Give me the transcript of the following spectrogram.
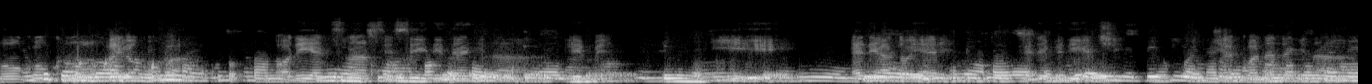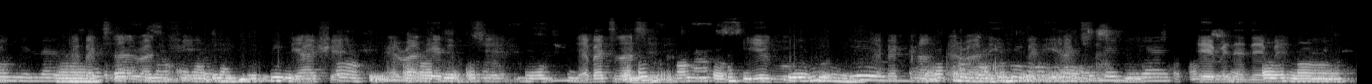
wɔn kronkron ayɔnkofa ɔne yɛn tena sesei ne dan nyinaa amen. Yie ɛne adɔyɛ ɛne bedi akyi nkwa nana nyinaa yɛbɛtena awurade fie ne ahwɛ awurade anim kyerɛ yɛbɛtena ase yɛngu yɛbɛka awurade bedi akyi amen and amen.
